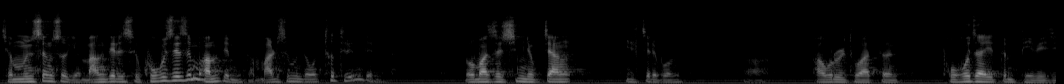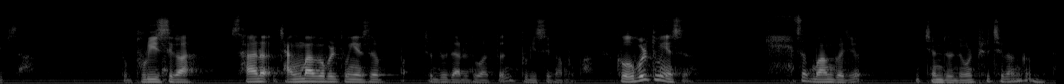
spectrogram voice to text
전문성 속에 망대를 쓰고 그곳에서 뭐 하면 됩니까? 말씀 운동을 터뜨리면 됩니다. 로마서 16장 1절에 보면 어, 바울을 도왔던 보호자였던 베베 집사 또 브리스가 장막업을 통해서 전도자를 도왔던 브리스가 보바 그 업을 통해서 계속 뭐 한 거죠? 전도 운동을 펼쳐간 겁니다.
